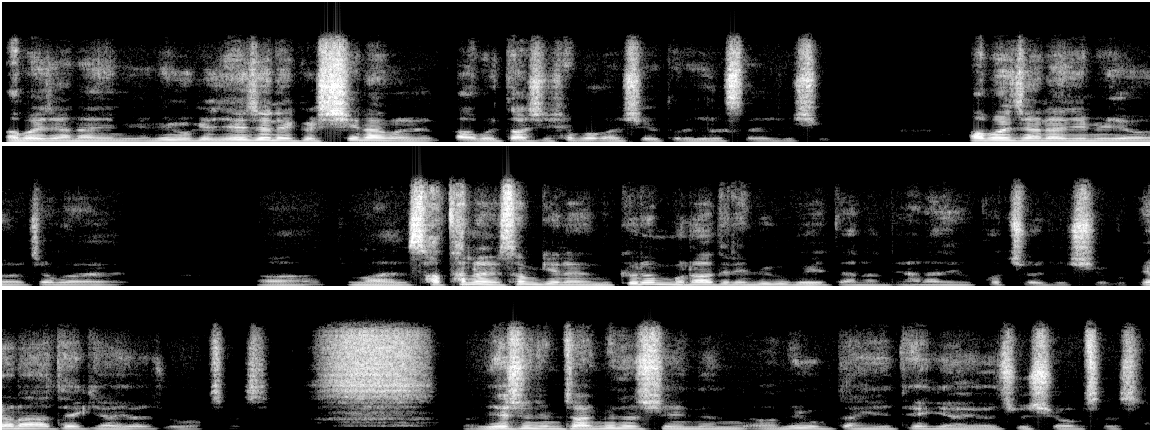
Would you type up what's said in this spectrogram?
아버지 하나님이 미국의 예전의 그 신앙을 아버지 다시 회복할 수 있도록 역사해 주시고 아버지 하나님이여 정말 어, 정말 사탄을 섬기는 그런 문화들이 미국에 있다는데 하나님 고쳐주시고 변화되게 하여 주옵소서. 예수님 잘 믿을 수 있는 어, 미국 땅이 되게 하여 주시옵소서.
